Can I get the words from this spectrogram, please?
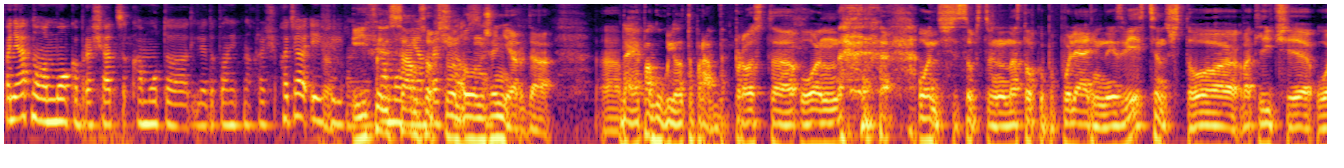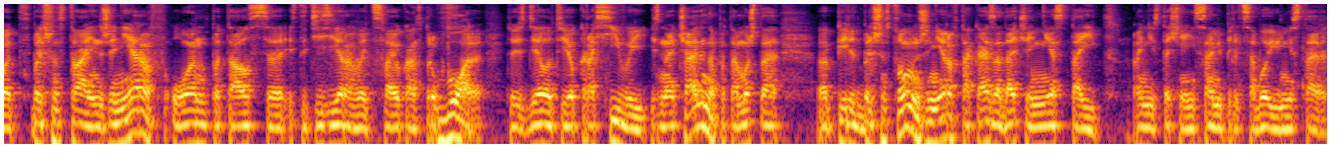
Понятно, он мог обращаться к кому-то для дополнительных расчетов. Хотя Эйфель, он Эйфель сам, не собственно, был инженер, да. А, Да, я погуглил, это правда. Просто он, он, собственно, настолько популярен и известен, что в отличие от большинства инженеров, он пытался эстетизировать свою конструкцию. Вот. То есть сделать ее красивой изначально, потому что э, перед большинством инженеров такая задача не стоит. Они, точнее, они сами перед собой ее не ставят.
